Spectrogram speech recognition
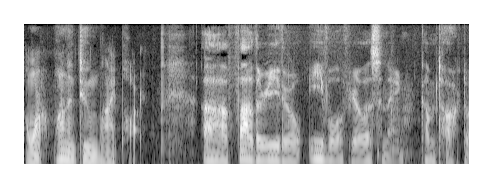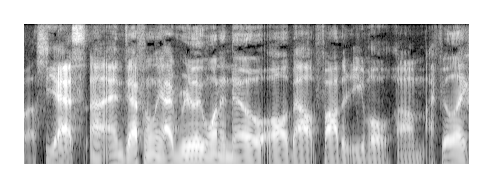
I want want to do my part. Uh, Father Evil, Evil, if you're listening, come talk to us. Yes, uh, and definitely, I really want to know all about Father Evil. Um, I feel like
